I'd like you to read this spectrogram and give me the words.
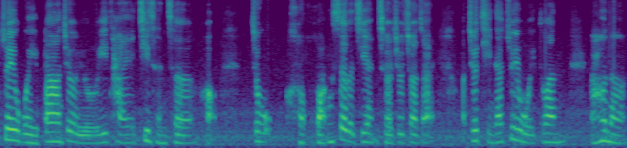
最尾巴就有一台计程车，好，就黄黄色的计程车就坐在，就停在最尾端。然后呢，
